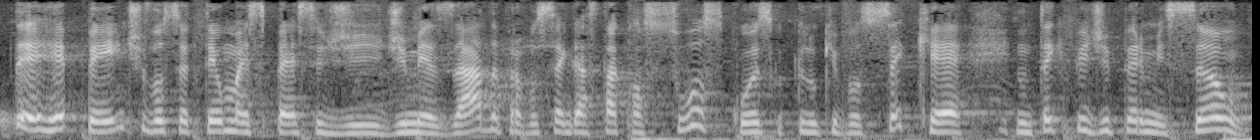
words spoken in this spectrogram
de repente, você ter uma espécie de, de mesada para você gastar com as suas coisas, com aquilo que você quer, não ter que pedir permissão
